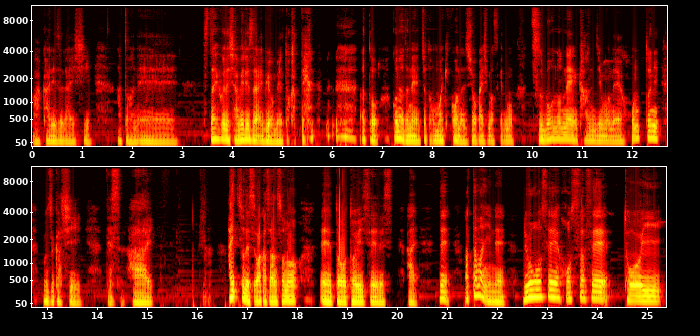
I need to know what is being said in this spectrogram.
わかりづらいし、あとはね、スタイフで喋りづらい病名とかって あと、この後ね、ちょっとおまけコーナーで紹介しますけども、ツボのね、漢字もね、本当に難しいです。はい。はい、そうです。若さん、その、えっ、ー、と、問い性です。はい。で、頭にね、良性発作性遠い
